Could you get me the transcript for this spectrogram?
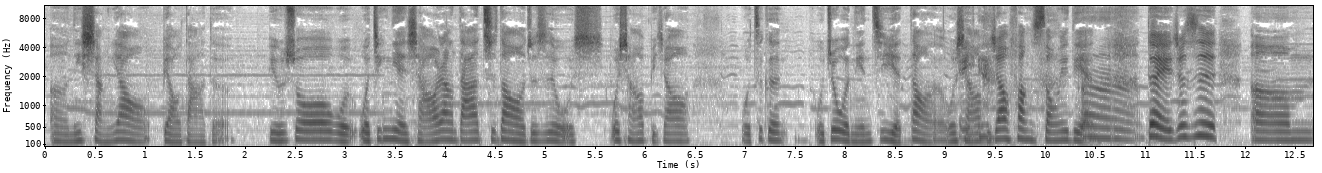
呃，你想要表达的。比如说，我我今年想要让大家知道，就是我我想要比较，我这个我觉得我年纪也到了，我想要比较放松一点。对，就是嗯，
